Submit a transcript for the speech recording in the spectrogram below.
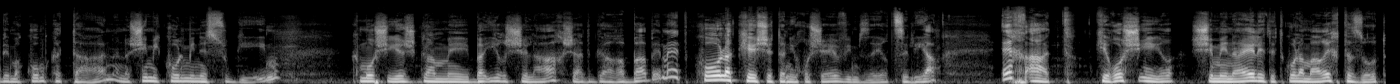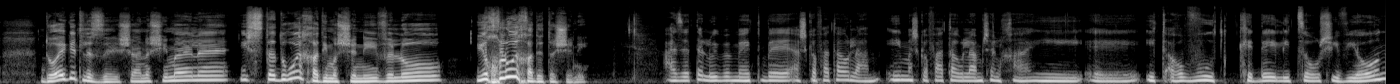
במקום קטן, אנשים מכל מיני סוגים, כמו שיש גם uh, בעיר שלך, שאת גרה בה, באמת כל הקשת, אני חושב, אם זה הרצליה. איך את, כראש עיר שמנהלת את כל המערכת הזאת, דואגת לזה שהאנשים האלה יסתדרו אחד עם השני ולא יאכלו אחד את השני? אז זה תלוי באמת בהשקפת העולם. אם השקפת העולם שלך היא אה, התערבות כדי ליצור שוויון,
